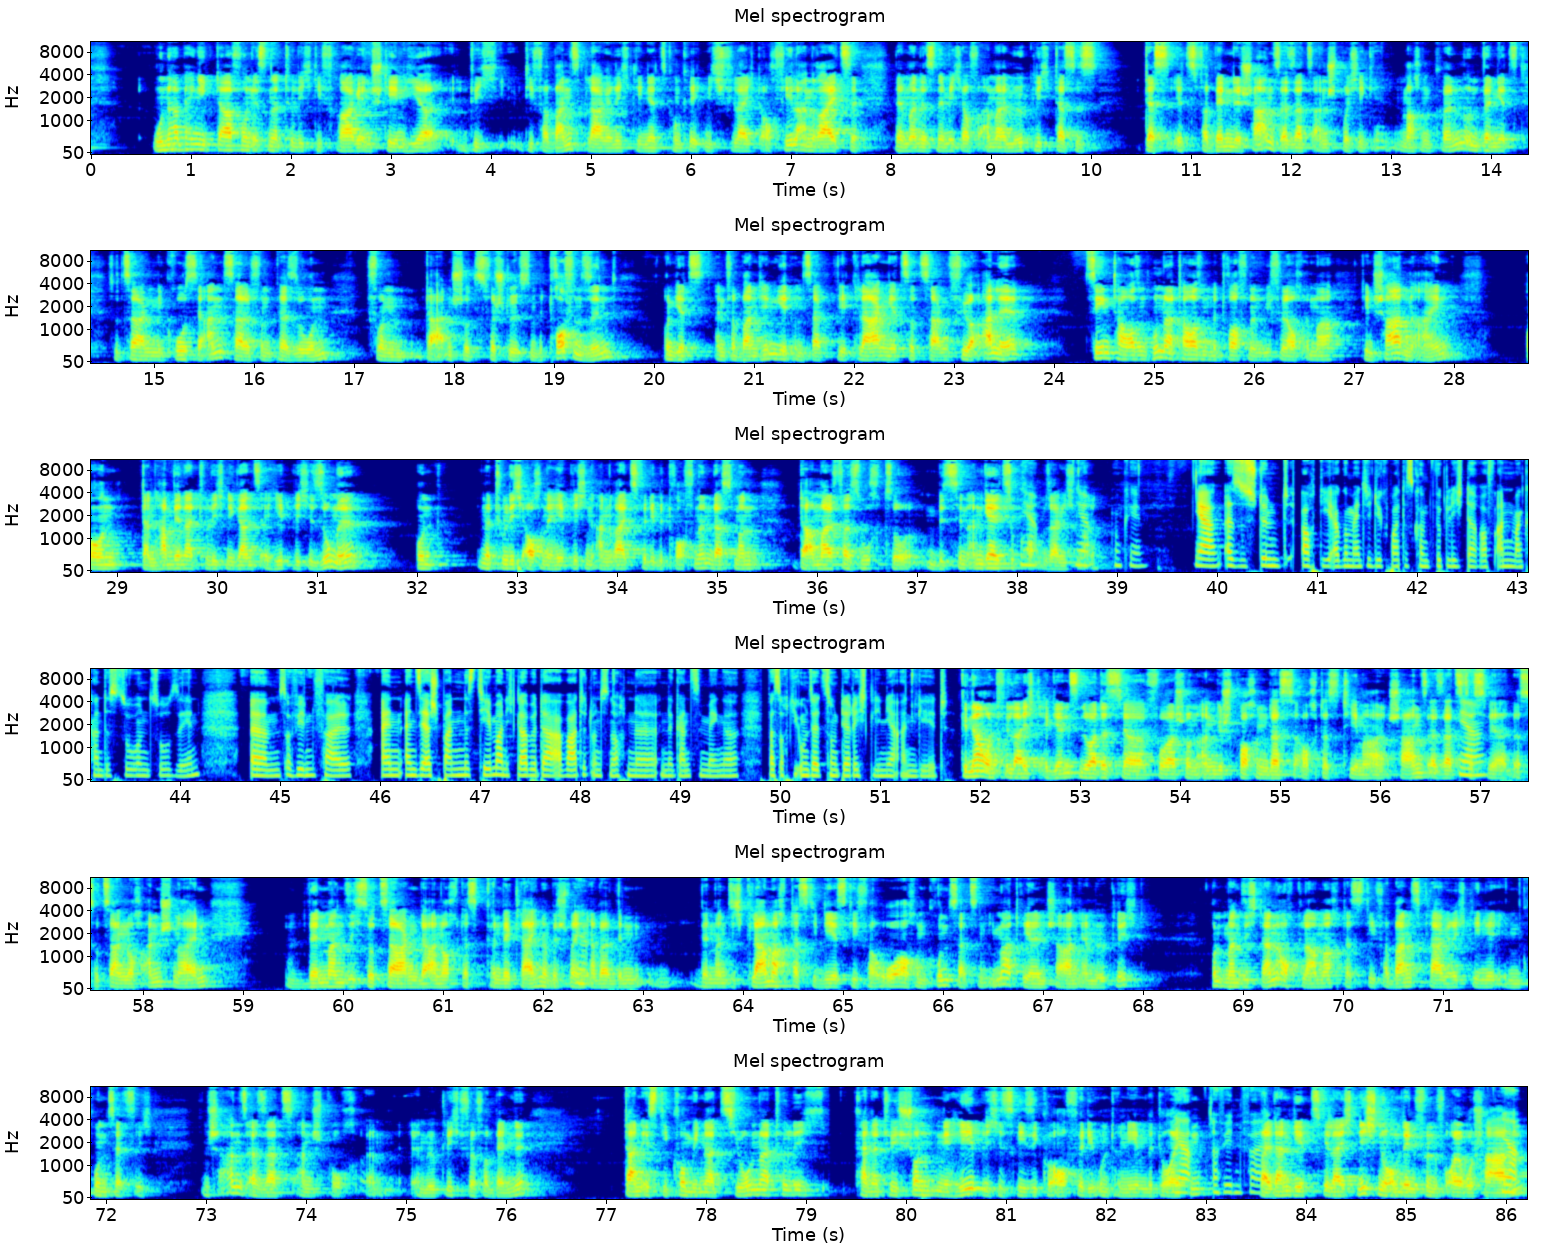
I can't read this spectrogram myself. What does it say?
unabhängig davon ist natürlich die Frage, entstehen hier durch die Verbandsklagerichtlinie jetzt konkret nicht vielleicht auch Fehlanreize, wenn man es nämlich auf einmal ermöglicht, dass es dass jetzt Verbände Schadensersatzansprüche machen können. Und wenn jetzt sozusagen eine große Anzahl von Personen von Datenschutzverstößen betroffen sind und jetzt ein Verband hingeht und sagt, wir klagen jetzt sozusagen für alle 10.000, 100.000 Betroffenen, wie viel auch immer, den Schaden ein, und dann haben wir natürlich eine ganz erhebliche Summe und natürlich auch einen erheblichen Anreiz für die Betroffenen, dass man da mal versucht, so ein bisschen an Geld zu kommen, ja, sage ich mal. Ja, okay. Ja, also es stimmt, auch die Argumente, die du gebracht hast, kommt wirklich darauf an, man kann das so und so sehen. Ähm, ist auf jeden Fall ein, ein sehr spannendes Thema und ich glaube, da erwartet uns noch eine, eine ganze Menge, was auch die Umsetzung der Richtlinie angeht. Genau, und vielleicht ergänzen, du hattest ja vorher schon angesprochen, dass auch das Thema Schadensersatz, ja. dass wir das sozusagen noch anschneiden. Wenn man sich sozusagen da noch, das können wir gleich noch besprechen, ja. aber wenn, wenn man sich klar macht, dass die DSGVO auch im Grundsatz einen immateriellen Schaden ermöglicht, und man sich dann auch klar macht, dass die Verbandsklagerichtlinie eben grundsätzlich einen Schadensersatzanspruch ähm, ermöglicht für Verbände, dann ist die Kombination natürlich, kann natürlich schon ein erhebliches Risiko auch für die Unternehmen bedeuten. Ja, auf jeden Fall. Weil dann geht es vielleicht nicht nur um den 5-Euro-Schaden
